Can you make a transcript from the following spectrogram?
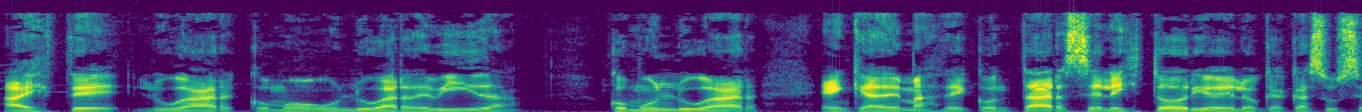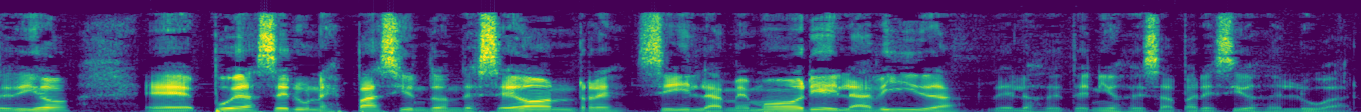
a este lugar como un lugar de vida, como un lugar en que además de contarse la historia de lo que acá sucedió, eh, pueda ser un espacio en donde se honre ¿sí? la memoria y la vida de los detenidos desaparecidos del lugar.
